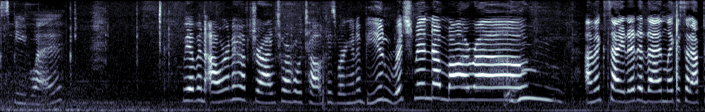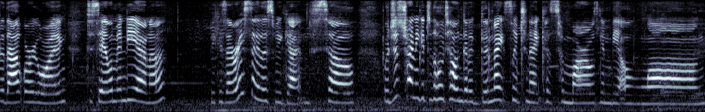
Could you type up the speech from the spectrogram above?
Speedway. We have an hour and a half drive to our hotel because we're gonna be in Richmond tomorrow. I'm excited. And then, like I said, after that, we're going to Salem, Indiana because I race there this weekend. So we're just trying to get to the hotel and get a good night's sleep tonight because tomorrow is gonna be a long,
